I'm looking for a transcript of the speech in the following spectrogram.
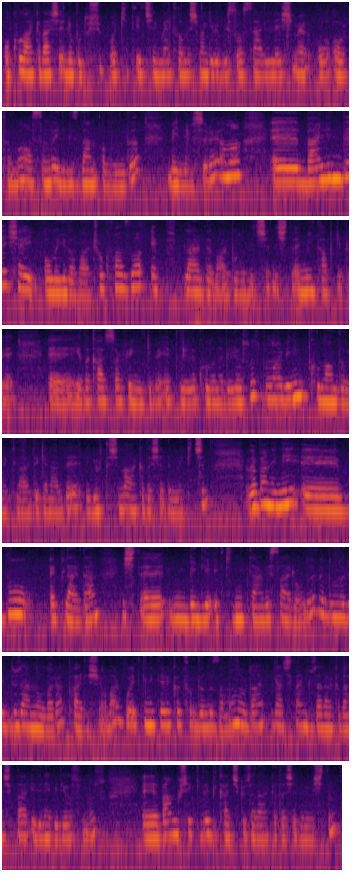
okul arkadaşlarıyla buluşup vakit geçirme, tanışma gibi bir sosyalleşme ortamı aslında elimizden alındı belli bir süre ama e, Berlin'de şey olayı da var. Çok fazla app'ler de var bunun için. İşte Meetup gibi e, ya da Couchsurfing gibi app'leri de kullanabiliyorsunuz. Bunlar benim kullandığım app'lerde genelde yurt dışında arkadaş edinmek için. Ve ben hani e, bu app'lerden işte belli etkinlikler vesaire oluyor ve bunları düzenli olarak paylaşıyorlar. Bu etkinliklere katıldığınız zaman oradan gerçekten güzel arkadaşlıklar edinebiliyorsunuz. E, ben bu şekilde birkaç güzel arkadaş edinmiştim.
